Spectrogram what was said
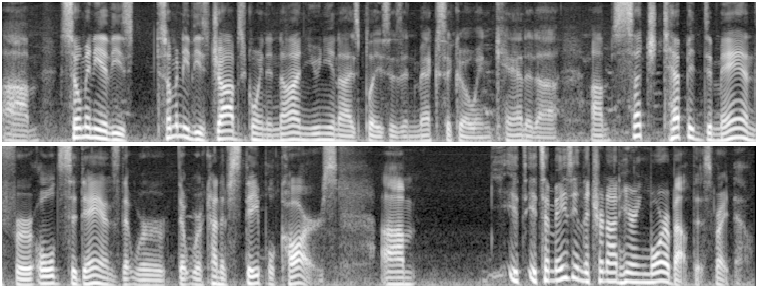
um, so many of these so many of these jobs going to non-unionized places in Mexico and Canada, um, such tepid demand for old sedans that were that were kind of staple cars. Um, it, it's amazing that you're not hearing more about this right now.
